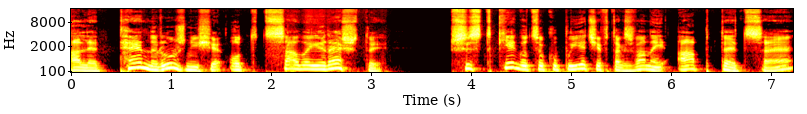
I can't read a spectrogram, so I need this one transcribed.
Ale ten różni się od całej reszty. Wszystkiego, co kupujecie w tak zwanej aptece,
